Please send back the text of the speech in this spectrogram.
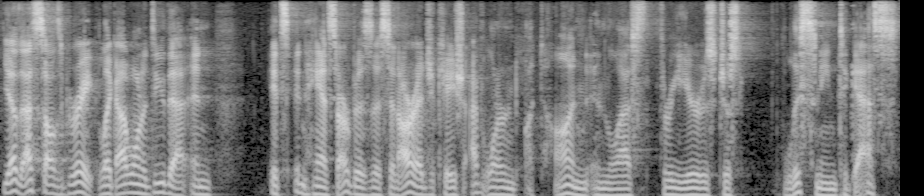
yeah, that sounds great. Like, I want to do that, and it's enhanced our business and our education. I've learned a ton in the last three years just listening to guests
